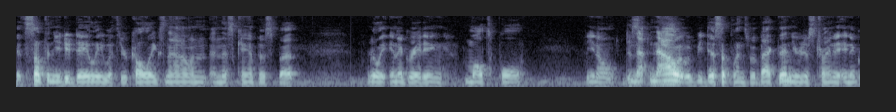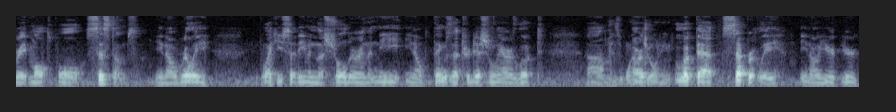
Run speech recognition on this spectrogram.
it's something you do daily with your colleagues now and, and this campus, but really integrating multiple, you know, n- now it would be disciplines, but back then you're just trying to integrate multiple systems, you know, really, like you said, even the shoulder and the knee, you know, things that traditionally are looked um, as one joint looked at separately. You know, you're you're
